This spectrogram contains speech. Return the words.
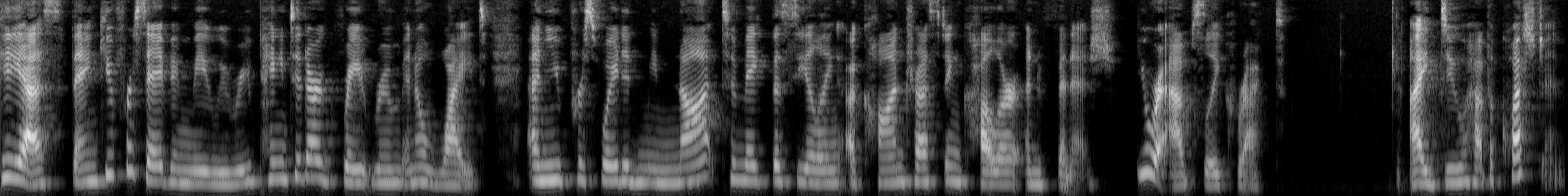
P.S. Thank you for saving me. We repainted our great room in a white, and you persuaded me not to make the ceiling a contrasting color and finish. You were absolutely correct. I do have a question.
